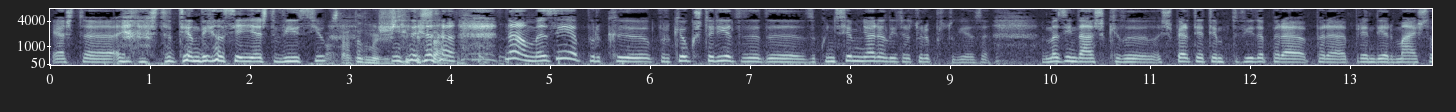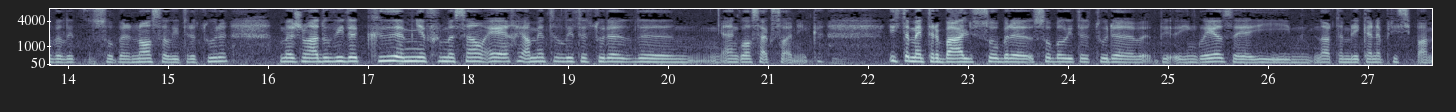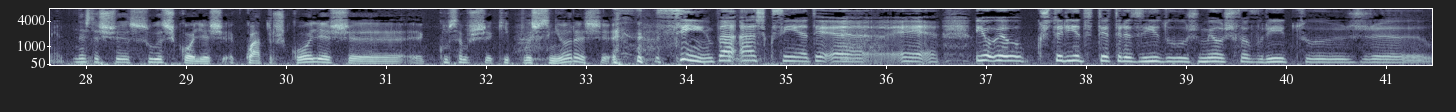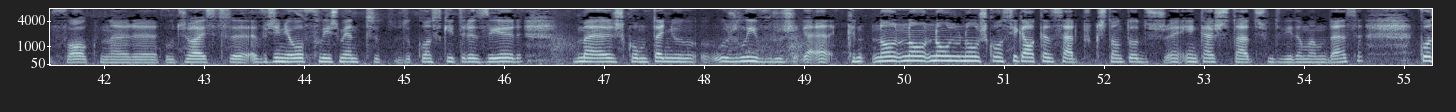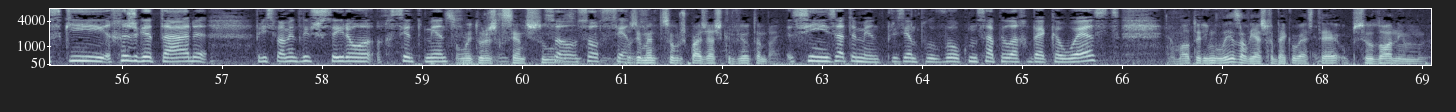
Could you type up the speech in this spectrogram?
esta, esta tendência e este vício. Não se trata de uma justificação. Não, mas é porque, porque eu gostaria de, de, de, conhecer melhor a literatura portuguesa. Mas ainda acho que espero ter tempo de vida para, para aprender mais sobre a, sobre a nossa literatura. Mas não há dúvida que a minha formação é realmente a literatura anglo-saxónica. E também trabalho sobre, sobre a literatura inglesa e norte-americana principalmente. Nestas eh, suas escolhas, quatro escolhas, eh, começamos aqui pelas senhoras? Sim, acho que sim. Até, é, eu, eu, gostaria de ter trazido os meus favoritos, o Faulkner, o Joyce, a Virginia Woolf, felizmente consegui trazer, mas como tenho os livros que não, não, não, não os consigo alcançar porque estão estão todos encaixotados devido a uma mudança. Consegui resgatar principalmente livros que saíram recentemente. São leituras recentes suas? São, são recentes. Inclusive sobre os quais já escreveu também. Sim, exatamente. Por exemplo, vou começar pela Rebecca West. É uma autora inglesa, aliás, Rebecca West é o pseudónimo.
